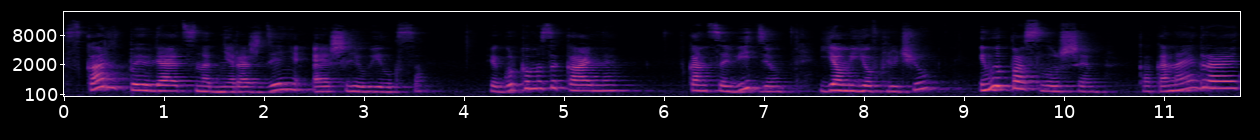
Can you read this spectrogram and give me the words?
Скарлетт появляется на дне рождения Эшли Уилкса. Фигурка музыкальная. В конце видео я вам ее включу, и мы послушаем, как она играет.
